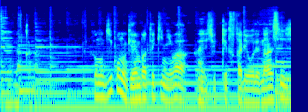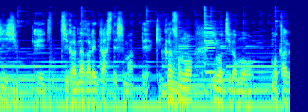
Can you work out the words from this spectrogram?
えーなんかなその事故の現場的には、はい。えー出血多量で南進し、えー血が流れ出してしまって結果その命がもう持たれ、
